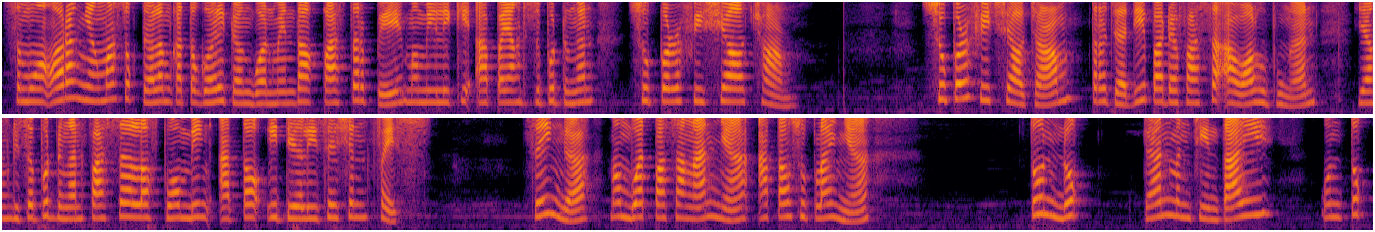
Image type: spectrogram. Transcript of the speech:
semua orang yang masuk dalam kategori gangguan mental klaster B memiliki apa yang disebut dengan superficial charm. Superficial charm terjadi pada fase awal hubungan yang disebut dengan fase love bombing atau idealization phase sehingga membuat pasangannya atau suplainya tunduk dan mencintai untuk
